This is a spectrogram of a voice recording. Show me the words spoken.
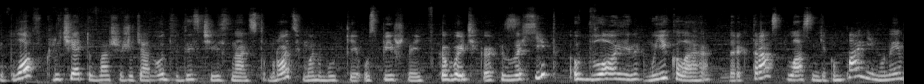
і блог включити в ваше життя у 2018 році. У мене був такий успішний в кавичках захід в блогінг. Мої колеги, директора, власники компанії, вони.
